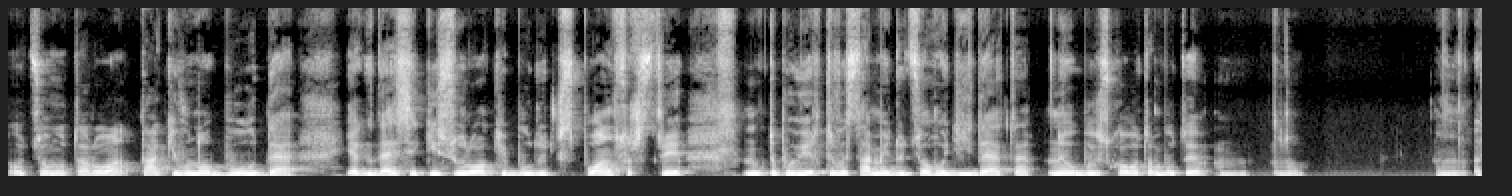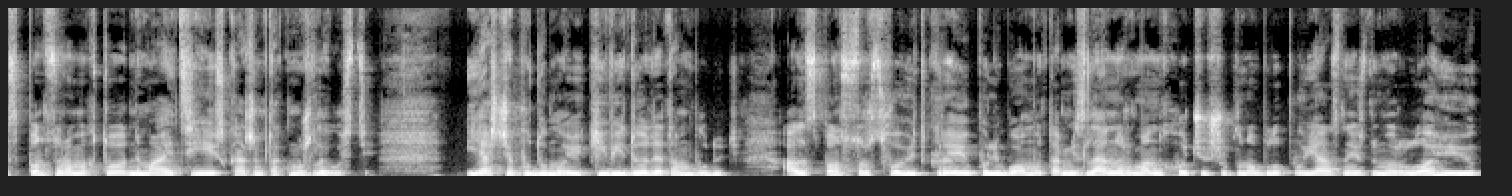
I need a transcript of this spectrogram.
у, цьому таро, так і воно буде. Як десь якісь уроки будуть в спонсорстві, то повірте, ви самі до цього дійдете. Не обов'язково там бути ну, спонсорами, хто не має цієї, скажімо так, можливості. Я ще подумаю, які відео де там будуть. Але спонсорство відкрию по-любому. Там із Ленорман хочу, щоб воно було пов'язане з нумерологією,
